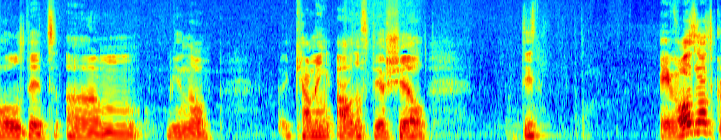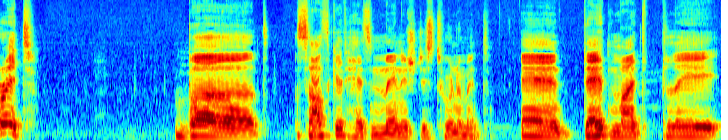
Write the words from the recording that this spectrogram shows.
all that, um, you know, coming out of their shell. This, it was not great, but Southgate has managed this tournament. And that might play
